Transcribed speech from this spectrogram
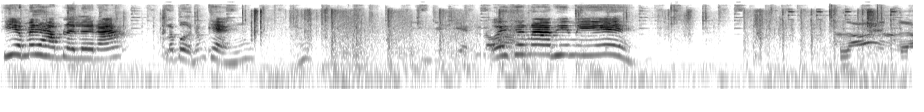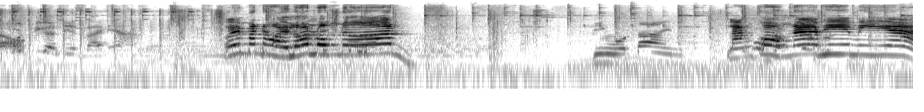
พี่ยังไม่ทำอะไรเลยนะระเบิดน้ำแข็งยิงไปเจ็ดแล้วเฮ้ยข้างหน้าพี่มีได้แล้วโคตรเดือดเลยตาเนี้ย เฮ้ย มันถอยรถลงเนินปิงรถได้ หลังกล่องหน้าพี่มีอะ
